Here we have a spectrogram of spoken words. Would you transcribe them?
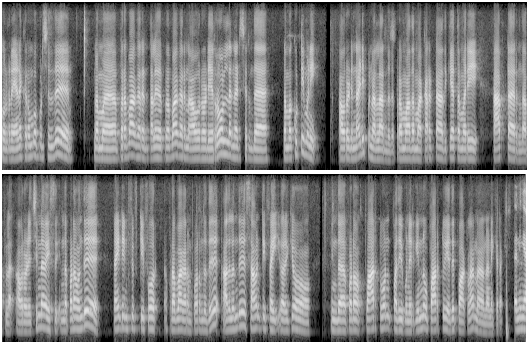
சொல்றேன். எனக்கு ரொம்ப பிடிச்சது நம்ம பிரபாகரன் தலைவர் பிரபாகரன் அவருடைய ரோல்ல நடிச்சிருந்த நம்ம குட்டிமணி அவருடைய நடிப்பு நல்லா இருந்தது. பிரமாதமா கரெக்டா அதுக்கேத்த மாதிரி ஆப்டா இருந்தாப்ல அவருடைய சின்ன வயசு இந்த படம் வந்து நைன்டீன் ஃபிஃப்டி ஃபோர் பிரபாகரன் பிறந்தது. அதுல இருந்து செவன்டி ஃபைவ் வரைக்கும் இந்த படம் பார்ட் ஒன் பதிவு பண்ணிருக்கு. இன்னும் பார்ட் டூ எதிர்பார்க்கலாம் நான் நினைக்கிறேன். நீங்க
